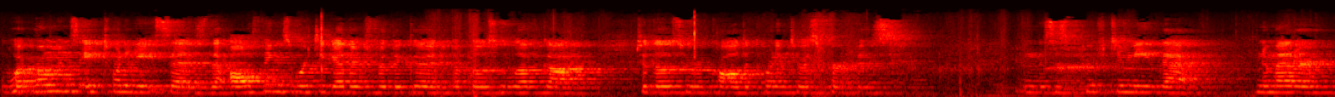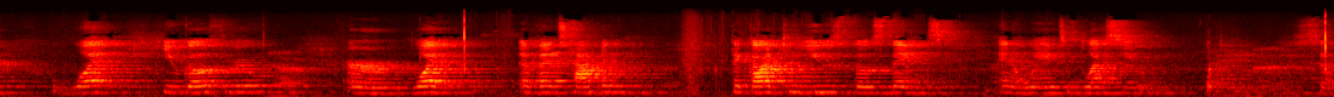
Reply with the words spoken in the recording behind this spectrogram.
what Romans 8:28 says that all things work together for the good of those who love God, to those who are called according to his purpose. And this is proof to me that no matter what you go through or what events happen, that God can use those things in a way to bless you. So,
